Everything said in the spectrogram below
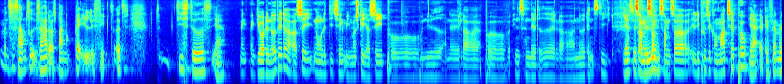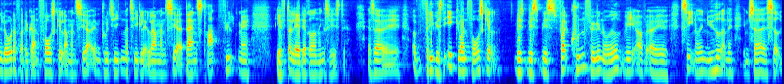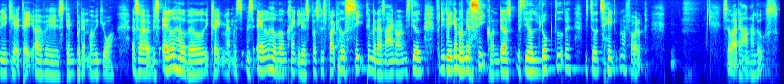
men så samtidig så har det også bare en reel effekt. Og de steder, ja, men, men gjorde det noget ved dig at se nogle af de ting, vi måske har set på nyhederne, eller på internettet, eller noget af den stil? Ja, som, som, som så lige pludselig kommer meget tæt på? Ja, jeg kan fandme love dig for, at det gør en forskel, om man ser en politikken-artikel, eller om man ser, at der er en strand fyldt med efterladte redningsveste. Altså, øh, og fordi hvis det ikke gjorde en forskel, hvis, hvis, hvis folk kunne føle noget ved at øh, se noget i nyhederne, jamen så sad vi ikke her i dag og øh, stemte på den måde, vi gjorde. Altså hvis alle havde været i Grækenland, hvis, hvis alle havde været omkring Lesbos, hvis folk havde set det med deres egne øjne, hvis de havde, fordi det ikke er noget med at se kun, det er også, hvis de havde lugtet det, hvis de havde talt med folk, så var det anderledes.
